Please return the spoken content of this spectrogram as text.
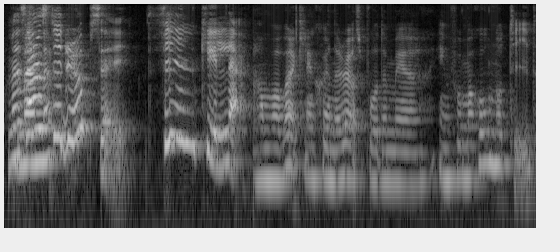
Men sen styrde det upp sig. Fin kille. Han var verkligen generös både med information och tid.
